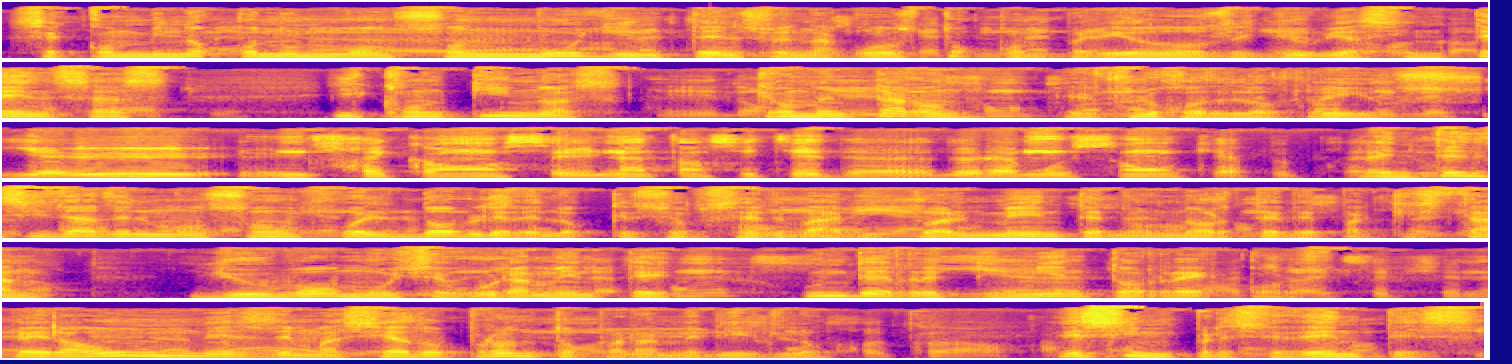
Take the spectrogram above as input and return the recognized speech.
se combinó con un monzón muy intenso en agosto con periodos de lluvias intensas y continuas que aumentaron el flujo de los ríos. La intensidad del monzón fue el doble de lo que se observa habitualmente en el norte de Pakistán. y hubo muy seguramente un derretimiento récord, pero aún es demasiado pronto para medirlo. Es sin precedentes.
